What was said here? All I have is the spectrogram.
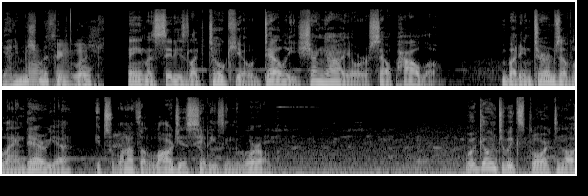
يعني مش Oh, مثل English. طوكيو same as cities like Tokyo, Delhi, Shanghai, or Sao Paulo. But in terms of land area, it's one of the largest cities in the world. We're going to explore it and I'll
